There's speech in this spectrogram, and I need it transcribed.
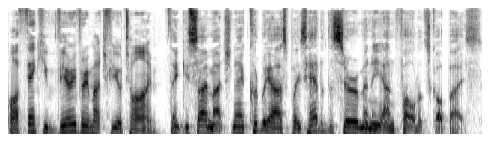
Oh, thank you very, very much for your time. Thank you so much. Now, could we ask, please, how did the ceremony unfold at Scott Base?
